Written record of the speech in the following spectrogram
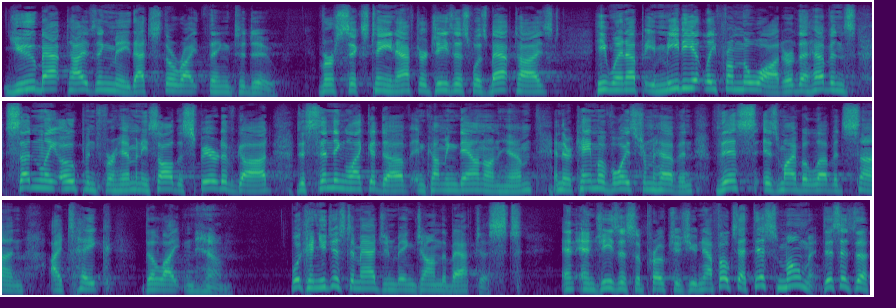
You baptizing me, that's the right thing to do. Verse 16 After Jesus was baptized, he went up immediately from the water. The heavens suddenly opened for him, and he saw the Spirit of God descending like a dove and coming down on him. And there came a voice from heaven This is my beloved Son. I take delight in him. Well, can you just imagine being John the Baptist? And, and Jesus approaches you. Now, folks, at this moment, this is the,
